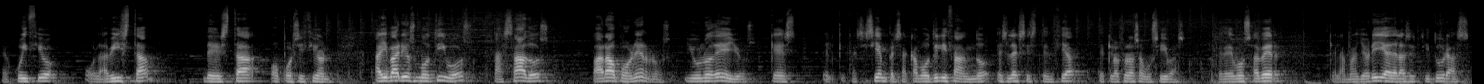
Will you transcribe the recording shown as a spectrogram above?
el juicio o la vista de esta oposición. Hay varios motivos tasados para oponernos y uno de ellos, que es el que casi siempre se acaba utilizando, es la existencia de cláusulas abusivas. Porque debemos saber que la mayoría de las escrituras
